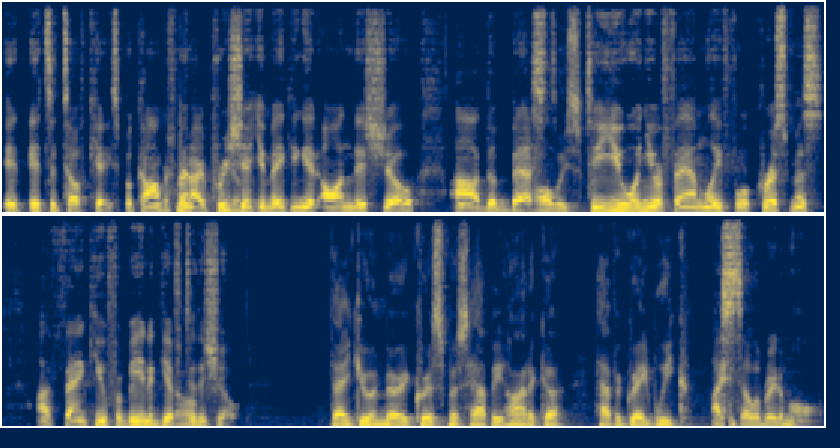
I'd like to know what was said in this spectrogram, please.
it, it's a tough case. But, Congressman, I appreciate you making it on this show. Uh, the best Always. to you and your family for Christmas. Uh, thank you for being a gift to the show. Thank you and Merry Christmas. Happy Hanukkah. Have a great week. I celebrate them all.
